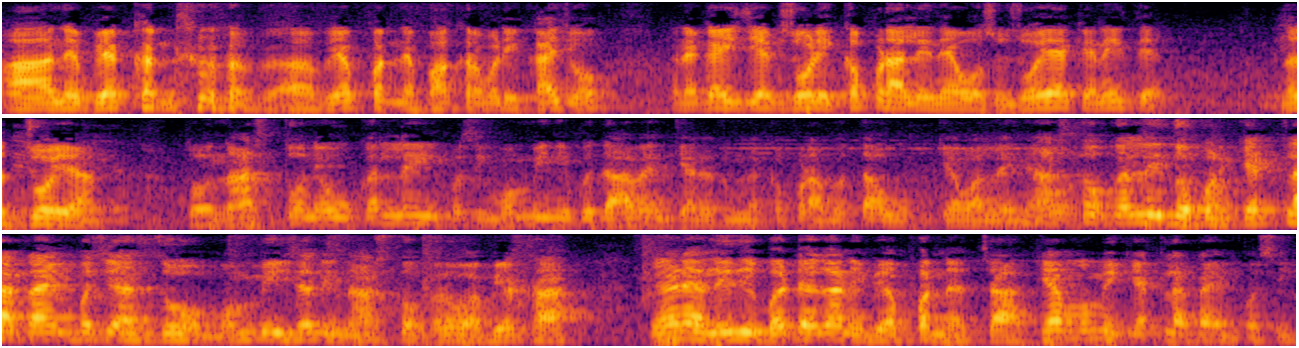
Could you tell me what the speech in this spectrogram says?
હા અને વેફર વેફર ને ભાખરવડી ખાજો. અને ગઈ એક જોડી કપડાં લઈને આવ્યો છું. જોયા કે નહીં તે? નથી જોયા. તો નાસ્તો ને એવું કરી લઈ પછી મમ્મી ની બધા આવે ને ત્યારે તમને કપડાં બતાવું કેવા લઈને નાસ્તો કરી લીધો પણ કેટલા ટાઈમ પછી આજ જો મમ્મી છે ને નાસ્તો કરવા બેઠા એણે લીધી બટેકાની વેફર ને ચા. કેમ મમ્મી કેટલા ટાઈમ પછી?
